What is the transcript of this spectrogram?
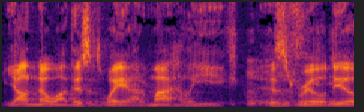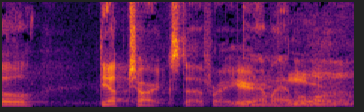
y'all know I- this is way out of my league. This is real deal depth chart stuff right here. Yeah, I might have one more.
